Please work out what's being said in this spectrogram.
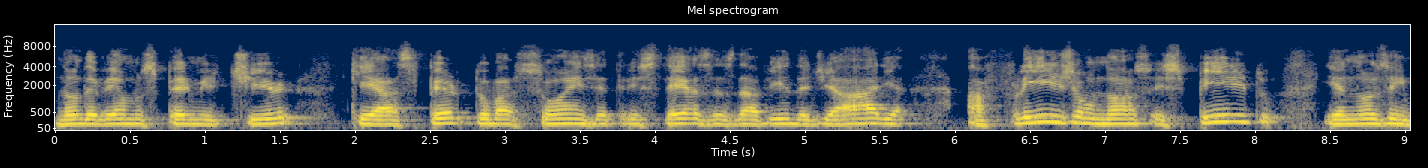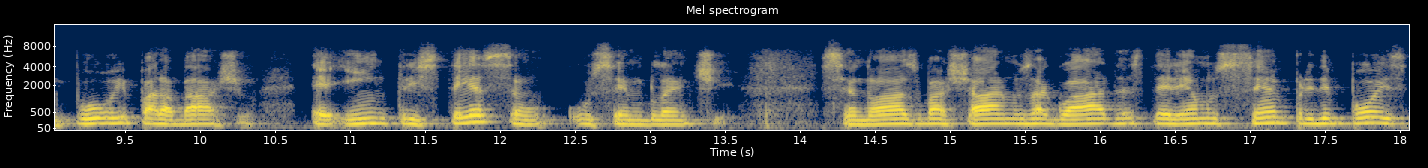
Não devemos permitir que as perturbações e tristezas da vida diária aflijam o nosso espírito e nos empurre para baixo e entristeçam o semblante. Se nós baixarmos a guarda, teremos sempre depois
